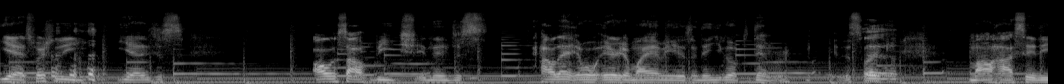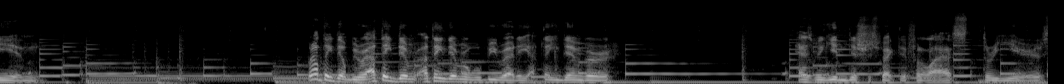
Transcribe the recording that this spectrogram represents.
yeah, especially yeah, it's just all of South Beach, and then just how that whole area of Miami is, and then you go up to Denver. It's like Yeah. Mile High City, and but I think they'll be. re- I think Denver. I think Denver will be ready. I think Denver has been getting disrespected for the last three years,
